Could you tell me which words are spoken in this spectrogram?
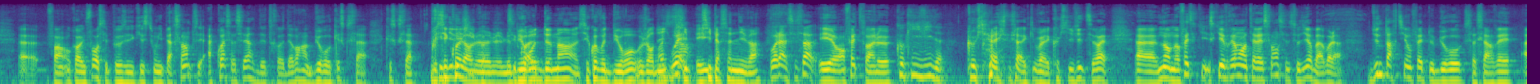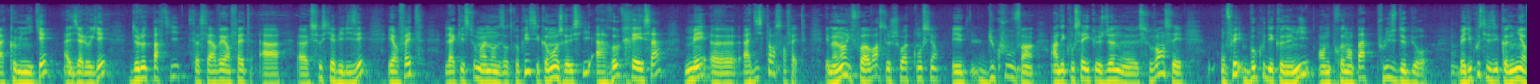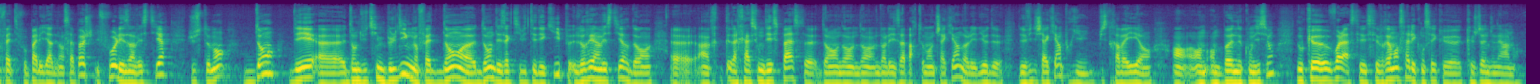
enfin, encore une fois, on s'est posé des questions hyper simples. C'est à quoi ça sert d'être, d'avoir un bureau? Qu'est-ce que ça, qu'est-ce que ça C'est quoi alors, le, bureau quoi de demain? C'est quoi votre bureau aujourd'hui? Ouais, si, et- si personne n'y va. Voilà, c'est ça. Et en fait, enfin, le, Coquille vide. Coquille, vide, c'est vrai. Euh, non, mais en fait, ce qui, est vraiment intéressant, c'est de se dire, bah voilà, d'une partie, en fait, le bureau, ça servait à communiquer, à dialoguer. De l'autre partie, ça servait en fait à euh, sociabiliser. Et en fait, la question maintenant des entreprises, c'est comment je réussis à recréer ça, mais euh, à distance en fait. Et maintenant, il faut avoir ce choix conscient. Et du coup, un des conseils que je donne souvent, c'est on fait beaucoup d'économies en ne prenant pas plus de bureaux. Mais du coup, ces économies, en fait, il ne faut pas les garder dans sa poche, il faut les investir justement dans, des, euh, dans du team building, en fait, dans, euh, dans des activités d'équipe, le réinvestir dans euh, un- la création d'espace dans, dans, dans, dans les appartements de chacun, dans les lieux de, de vie de chacun, pour qu'ils puissent travailler en, en, en- en bonnes conditions. Donc euh, voilà, c'est c'est vraiment ça les conseils que, que je donne généralement.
